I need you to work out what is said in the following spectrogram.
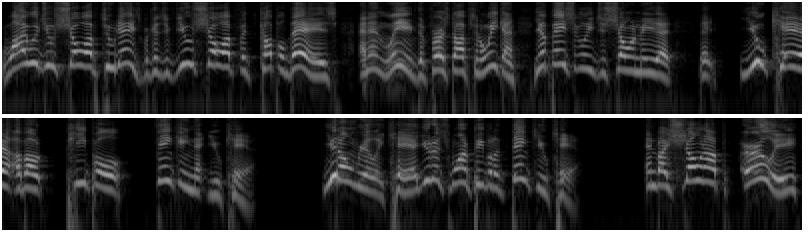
Why would you show up two days? Because if you show up for a couple days and then leave the first option a weekend, you're basically just showing me that that you care about people thinking that you care. You don't really care. You just want people to think you care. And by showing up early,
